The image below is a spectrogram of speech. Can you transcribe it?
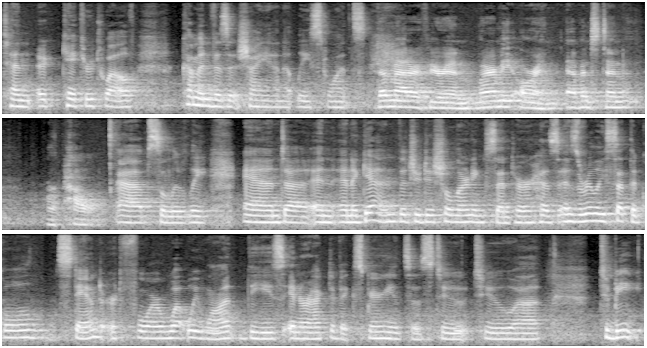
10 uh, K through 12 come and visit Cheyenne at least once. Doesn't matter if you're in Laramie or in Evanston or Powell. Absolutely, and uh, and and again, the Judicial Learning Center has has really set the gold standard for what we want these interactive experiences to to. Uh, to be.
